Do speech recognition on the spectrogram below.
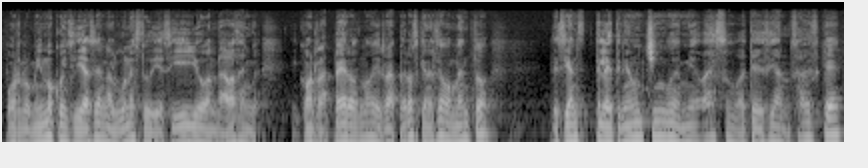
por lo mismo coincidías en algún estudiecillo, andabas con raperos, ¿no? Y raperos que en ese momento decían, te le tenían un chingo de miedo a eso, a que decían, ¿sabes qué?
